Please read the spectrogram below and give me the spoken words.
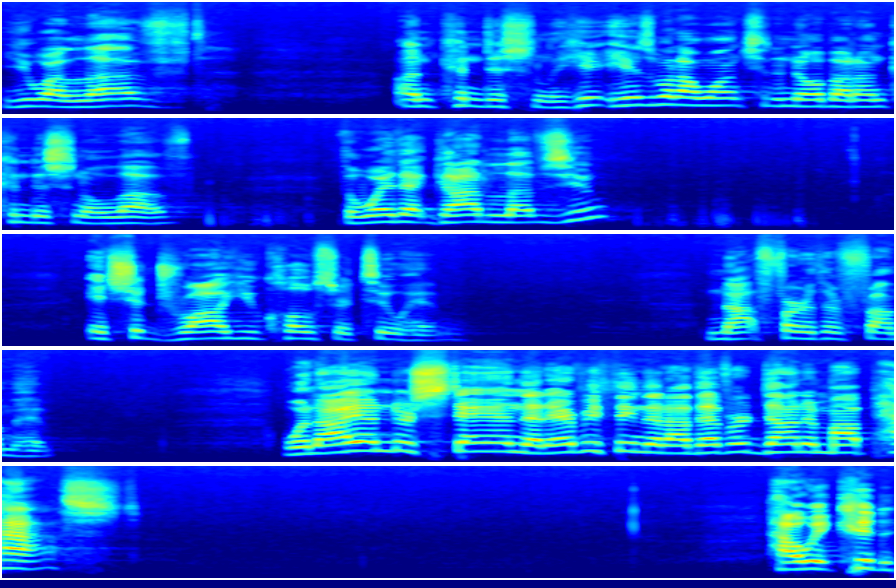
You are loved unconditionally. Here, here's what I want you to know about unconditional love the way that God loves you, it should draw you closer to Him, not further from Him. When I understand that everything that I've ever done in my past, how it could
